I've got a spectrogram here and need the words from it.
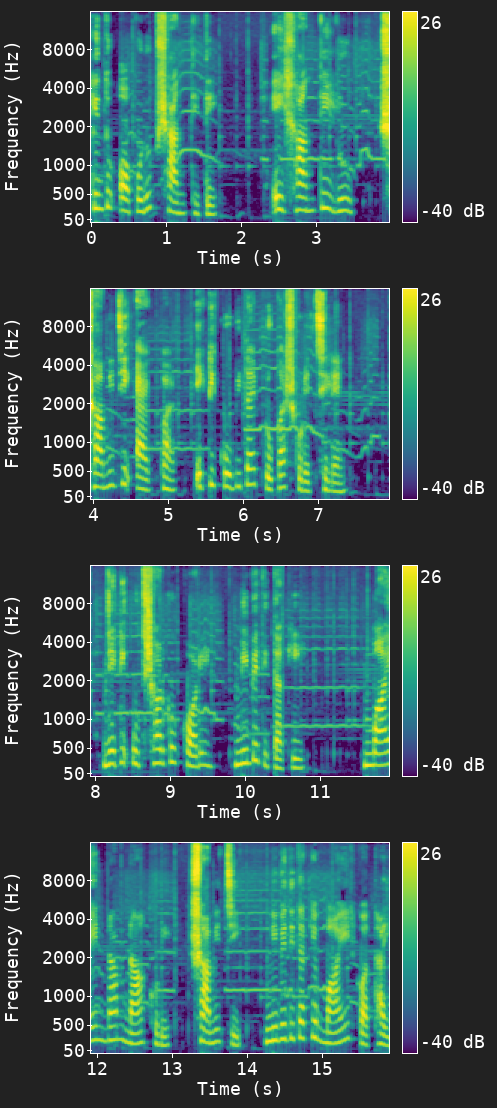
কিন্তু অপরূপ শান্তিতে। এই শান্তির রূপ স্বামীজি একবার একটি কবিতায় প্রকাশ করেছিলেন, যেটি উৎসর্গ করেন নিবেদিতা কি। মায়ের নাম না করে স্বামীজি নিবেদিতাকে মায়ের কথাই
